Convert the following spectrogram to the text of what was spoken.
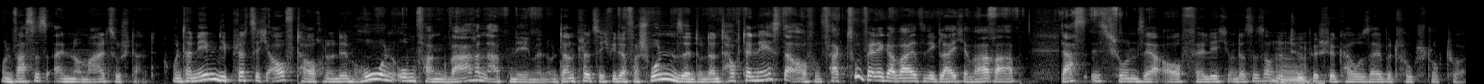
und was ist ein Normalzustand. Unternehmen, die plötzlich auftauchen und im hohen Umfang Waren abnehmen und dann plötzlich wieder verschwunden sind und dann taucht der nächste auf und fragt zufälligerweise die gleiche Ware ab, das ist schon sehr auffällig und das ist auch eine mhm. typische Karussellbetrugsstruktur.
